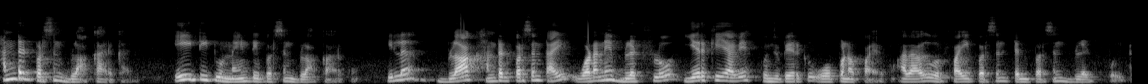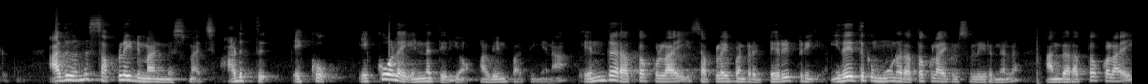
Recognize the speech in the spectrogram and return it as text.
ஹண்ட்ரட் பர்சன்ட் பிளாக்காக இருக்காது. எயிட்டி டு நைன்ட்டி பர்சன்ட் பிளாக்காக இருக்கும். இல்லை பிளாக் ஹண்ட்ரட் பர்சன்ட் ஆகி உடனே பிளட் ஃப்ளோ இயற்கையாகவே கொஞ்சம் பேருக்கு ஓப்பன் அப் ஆகிருக்கும் அதாவது ஒரு five percent ten percent blood போயிட்டுருக்கும். அது வந்து சப்ளை டிமாண்ட் மிஸ் மேட்ச் அடுத்து எக்கோ எக்கோவில் என்ன தெரியும் அப்படின்னு பார்த்தீங்கன்னா எந்த ரத்த குழாய் சப்ளை பண்ணுற டெரிட்டரி இதயத்துக்கு மூணு ரத்த குழாய்கள் சொல்லியிருந்தேன்ல அந்த ரத்த குழாய்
